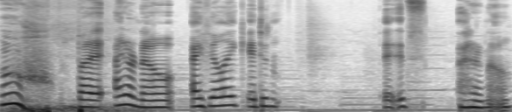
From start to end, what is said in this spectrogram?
But I don't know. I feel like it didn't. It- It's I don't know.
